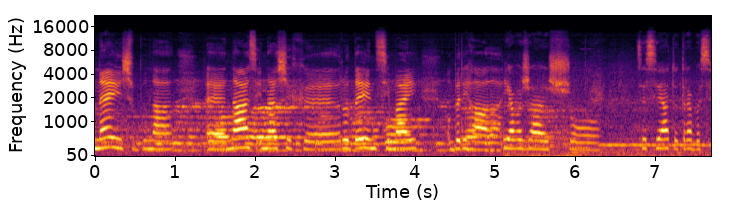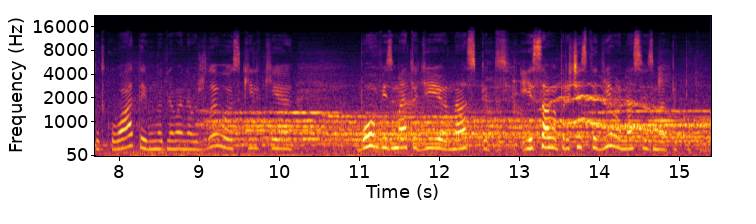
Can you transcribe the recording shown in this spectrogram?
неї, щоб вона е, нас і наших е, родин, сімей оберігала. Я вважаю, що це свято треба святкувати, і воно для мене важливо, оскільки Бог візьме тоді нас під і саме причиста діва нас візьме під покрову.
